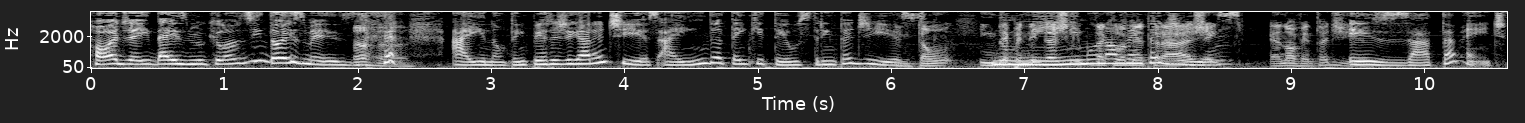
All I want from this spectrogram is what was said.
rode aí 10 mil quilômetros em dois meses. Uhum. aí não tem perda de garantias, ainda tem que ter os 30 dias. Então, independente no mínimo, da, da 90 dias. É 90 dias. Exatamente.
